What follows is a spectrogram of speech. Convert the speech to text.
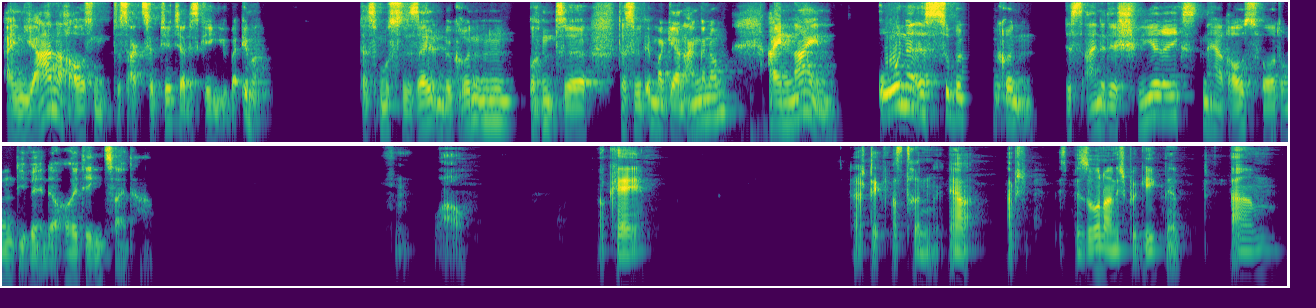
ein Ja nach außen, das akzeptiert ja das Gegenüber immer. Das musst du selten begründen und äh, das wird immer gern angenommen. Ein Nein, ohne es zu begründen, ist eine der schwierigsten Herausforderungen, die wir in der heutigen Zeit haben. Hm, wow. Okay. Da steckt was drin. Ja, ist mir so noch nicht begegnet. Ähm,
